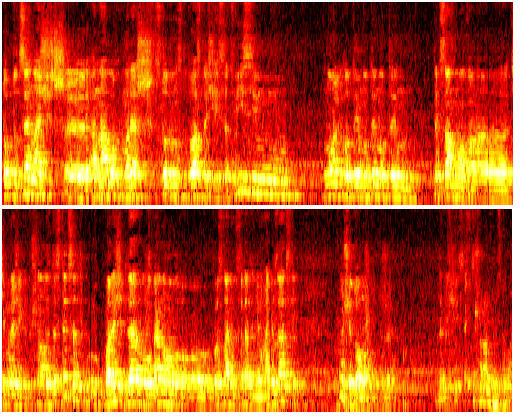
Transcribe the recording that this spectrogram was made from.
Тобто це наш е, аналог мереж 192, 168, 0111, так само е, ті мережі, які починали з 10, це мережі для локального використання всередині організацій, ну ще вдома тут вже називали.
